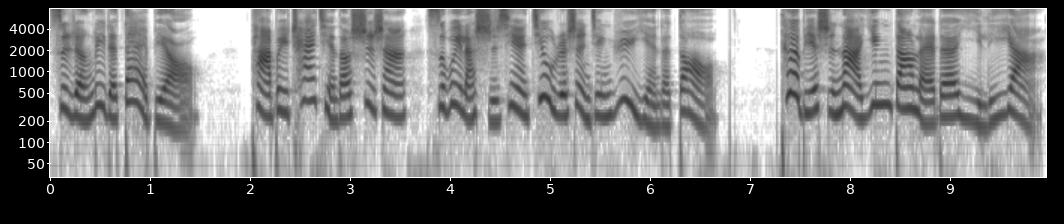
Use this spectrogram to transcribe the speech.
是人类的代表。他被差遣到世上，是为了实现旧约圣经预言的道，特别是那应当来的以利亚。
